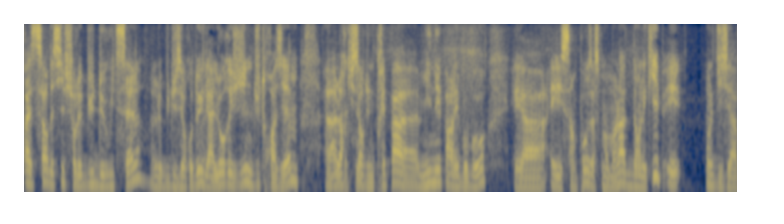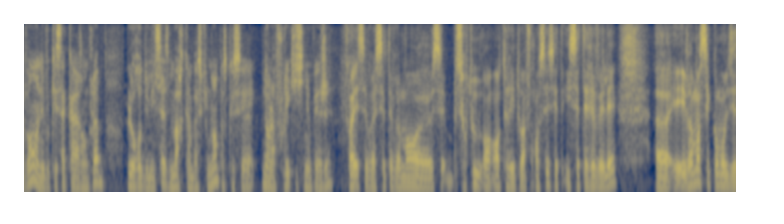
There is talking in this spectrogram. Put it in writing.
Passeur décisif sur le but de Witzel, le but du 0-2. Il est à l'origine du troisième, euh, alors qu'il sort d'une prépa euh, minée par les bobos. Et, euh, et il s'impose à ce moment-là dans l'équipe. Et on le disait avant, on évoquait sa carrière en club. L'Euro 2016 marque un basculement parce que c'est dans la foulée qu'il signe au PSG. Oui, c'est vrai, c'était vraiment, euh, surtout en, en territoire français, il s'était révélé. Euh, et vraiment, c'est comme on le disait,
